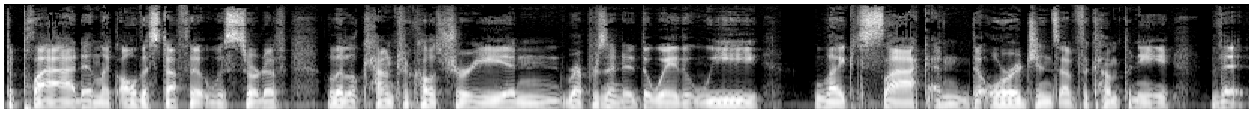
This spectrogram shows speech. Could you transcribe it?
the plaid and like all the stuff that was sort of a little counterculture and represented the way that we liked Slack and the origins of the company that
